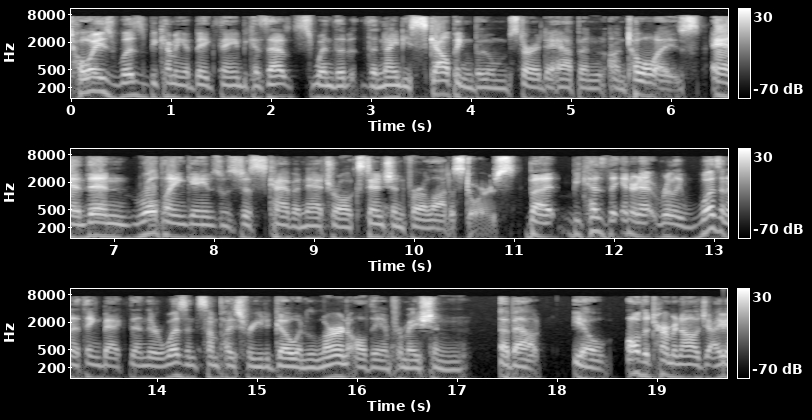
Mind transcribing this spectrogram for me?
toys was becoming a big thing because that's when the, the 90s scalping boom started to happen on toys. And then role playing games was just kind of a natural extension for a lot of stores. But because the internet really wasn't a thing back then, there wasn't some place for you to go and learn all the information about you know all the terminology. I,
